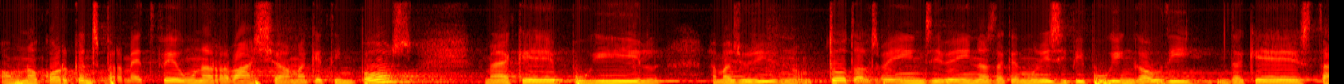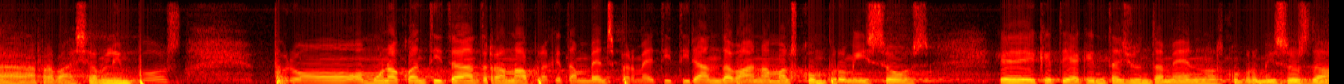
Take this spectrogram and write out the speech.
a un acord que ens permet fer una rebaixa amb aquest impost, de manera que pugui la majoria, no, tots els veïns i veïnes d'aquest municipi puguin gaudir d'aquesta rebaixa amb l'impost, però amb una quantitat raonable que també ens permeti tirar endavant amb els compromisos eh, que té aquest Ajuntament, els compromisos de,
